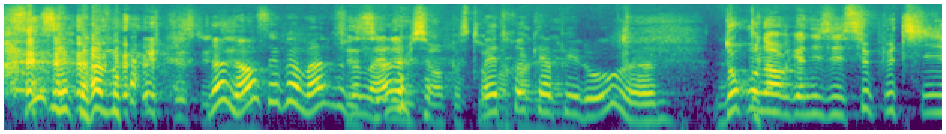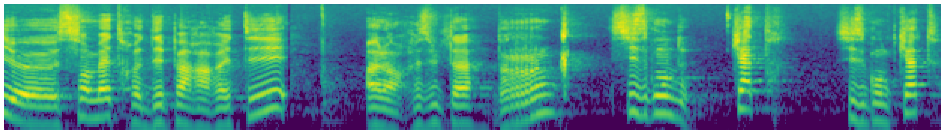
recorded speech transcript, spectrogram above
C'est pas mal. Non, non, c'est pas mal, c'est pas. Maître. Capello. euh, Donc, on a organisé ce petit euh, 100 mètres départ arrêté. Alors, résultat, 6 secondes 4. 6 secondes 4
